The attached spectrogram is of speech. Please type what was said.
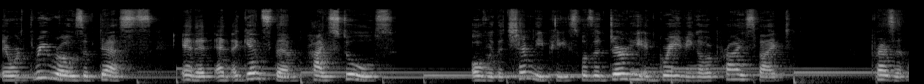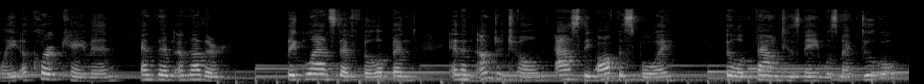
There were three rows of desks in it, and against them high stools. Over the chimney piece was a dirty engraving of a prize fight. Presently, a clerk came in, and then another. They glanced at Philip and, in an undertone, asked the office boy Philip found his name was MacDougall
